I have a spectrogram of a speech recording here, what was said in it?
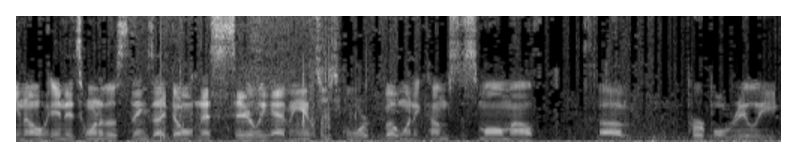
you know, and it's one of those things I don't necessarily have answers for, but when it comes to smallmouth, um, purple really,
